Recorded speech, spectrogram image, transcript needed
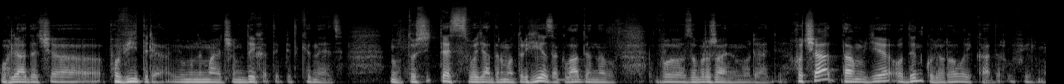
у глядача повітря. Йому немає чим дихати під кінець. Ну, тож теж своя драматургія закладена в зображальному ряді. Хоча там є один кольоровий кадр у фільмі.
